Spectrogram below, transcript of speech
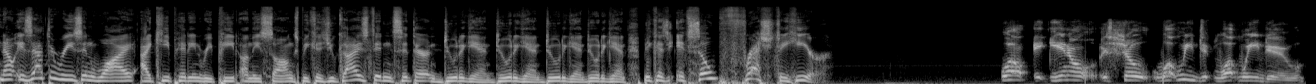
Now, is that the reason why I keep hitting repeat on these songs? Because you guys didn't sit there and do it again, do it again, do it again, do it again. Because it's so fresh to hear. Well, you know, so what we do, what we do,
